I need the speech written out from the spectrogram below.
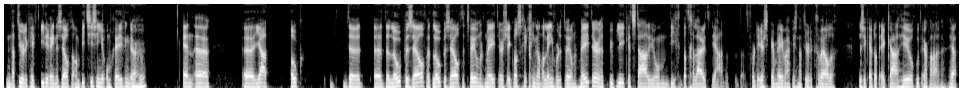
Natuurlijk heeft iedereen dezelfde ambities in je omgeving daar. Mhm. En ja, ook de, de lopen zelf, het lopen zelf, de 200 meters. Ik, was, ik ging dan alleen voor de 200 meter. Het publiek, het stadion, die, dat geluid. Ja, dat, dat voor de eerste keer meemaken is natuurlijk geweldig. Dus ik heb dat EK heel goed ervaren. Ja.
